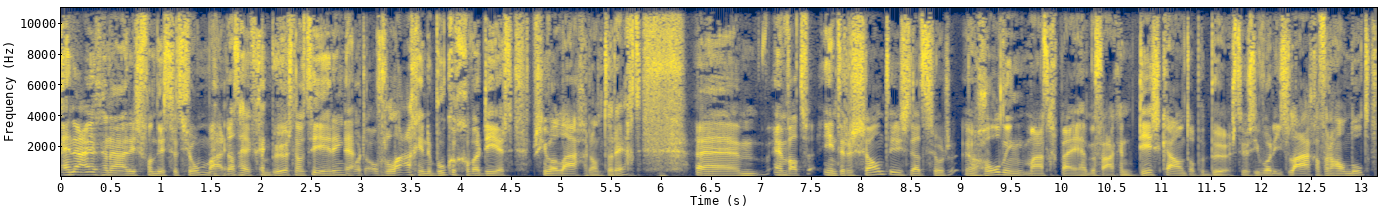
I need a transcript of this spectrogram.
En eigenaar is van dit station. Maar dat heeft geen beursnotering. Ja. Wordt over laag in de boeken gewaardeerd. Misschien wel lager dan terecht. Um, en wat interessant is, dat soort holdingmaatschappijen hebben vaak een discount op de beurs. Dus die worden iets lager verhandeld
